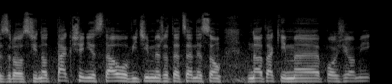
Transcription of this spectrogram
z Rosji. No tak się nie stało. Widzimy, że te ceny są na takim e, poziomie.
